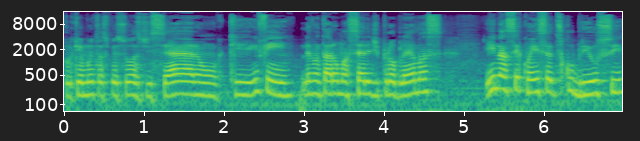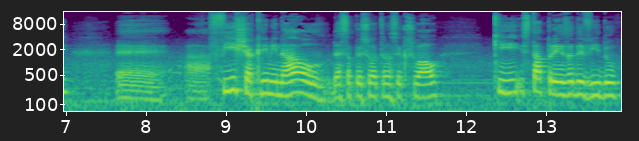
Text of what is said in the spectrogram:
porque muitas pessoas disseram que, enfim, levantaram uma série de problemas e na sequência descobriu-se é, a ficha criminal dessa pessoa transexual que está presa devido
